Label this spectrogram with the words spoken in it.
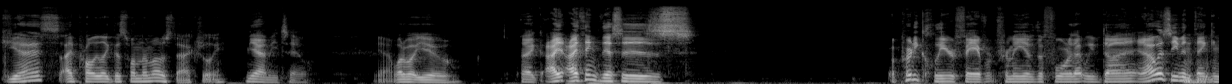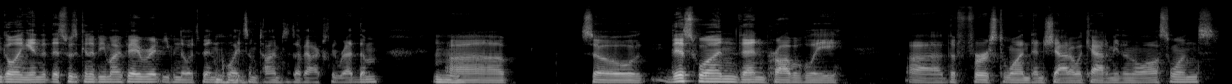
guess I'd probably like this one the most, actually. Yeah, me too. Yeah. What about you? Like I, I think this is a pretty clear favorite for me of the four that we've done. And I was even Mhm. thinking going in that this was going to be my favorite, even though it's been quite Mhm. some time since I've actually read them. Mhm. Uh, so this one, then probably uh, the first one, then Shadow Academy, then the Lost Ones.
